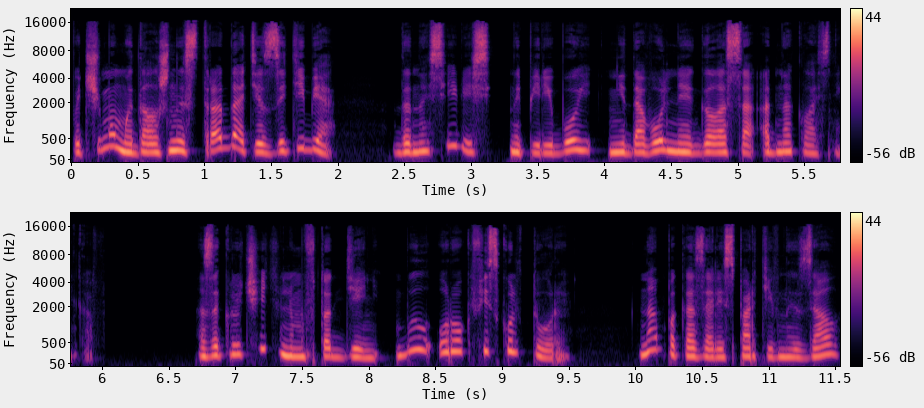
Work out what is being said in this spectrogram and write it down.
Почему мы должны страдать из-за тебя?» Доносились наперебой недовольные голоса одноклассников. Заключительным в тот день был урок физкультуры. Нам показали спортивный зал,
